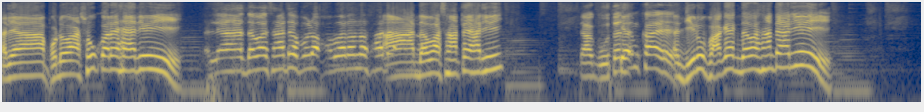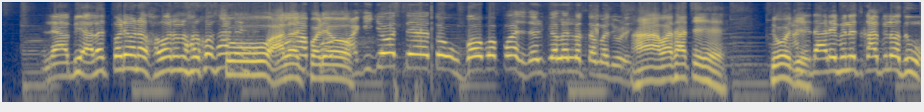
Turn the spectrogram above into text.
એટલે આ ભડો આ શું કરે હારી આ દવા છાંટે પડો ખબરનો છાંટે. આ દવા છાંટે હારી તા ગોતા કેમ ખાય? જીરું ભાગે એક દવા છાંટે હારી એટલે આ બી હાલત પડ્યો ને ખબરનો હરખો છાંટે. તો હાલત પડ્યો? ભાગી ગયો તે તો ઊભા ઊભા પાંચ હજાર રૂપિયા લઈ લો તમે જોડે. હા વાત સાચી છે. જોજે. દાડે જ કાપી લો તું.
